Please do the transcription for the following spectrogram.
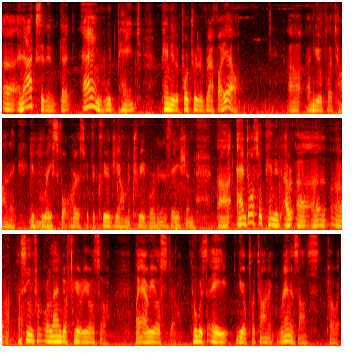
uh, an accident that Ingres would paint painted a portrait of Raphael, uh, a Neoplatonic, a graceful artist with the clear geometry of organization, uh, and also painted a, a, a, a scene from Orlando Furioso by Ariosto, who was a Neoplatonic Renaissance poet.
